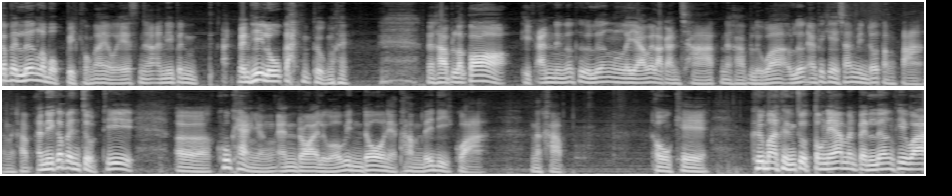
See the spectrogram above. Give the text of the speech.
ก็เป็นเรื่องระบบปิดของ iOS นะ อันนี้เป็นเป็นที่รู้กันถูกไหมนะครับ แล้วก็อีกอันหนึงก็คือเรื่องระยะเวลาการชาร์จนะครับ หรือว่าเรื่องแอปพลิเคชัน Windows ต่างๆนะครับ อันนี้ก็เป็นจุดที่คู่แข่งอย่าง Android หรือว่า Windows เนี่ยทำได้ดีกว่านะครับ โอเค คือมาถึงจุดตรงนี้มันเป็นเรื่องที่ว่า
